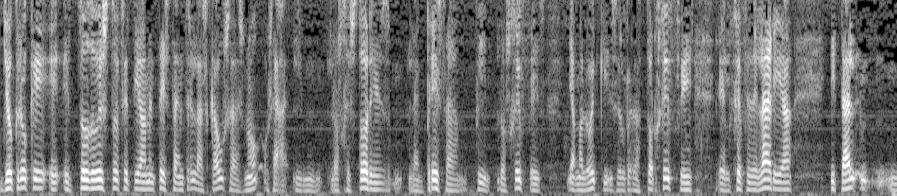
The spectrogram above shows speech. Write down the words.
yo creo que eh, eh, todo esto efectivamente está entre las causas, ¿no? O sea, los gestores, la empresa, en fin, los jefes, llámalo X, el redactor jefe, el jefe del área y tal mm,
